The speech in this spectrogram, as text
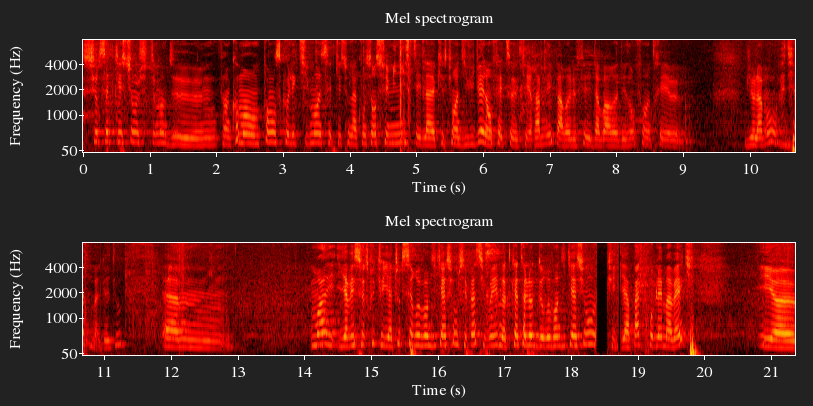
Sur cette question justement de enfin, comment on pense collectivement à cette question de la conscience féministe et de la question individuelle, en fait, euh, qui est ramenée par le fait d'avoir des enfants très violemment, on va dire, malgré tout. Moi, il y avait ce truc, il y a toutes ces revendications, je ne sais pas si vous voyez notre catalogue de revendications, qu'il n'y a pas de problème avec. Et, euh,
